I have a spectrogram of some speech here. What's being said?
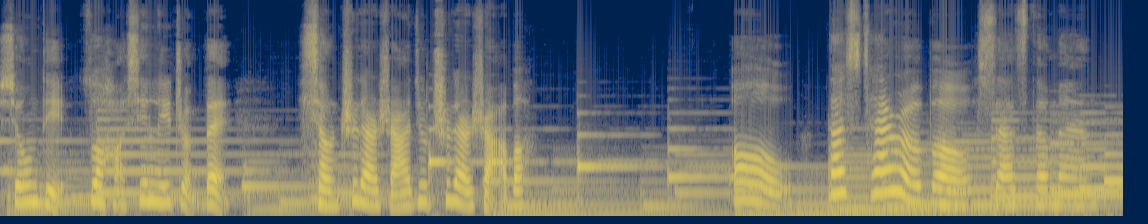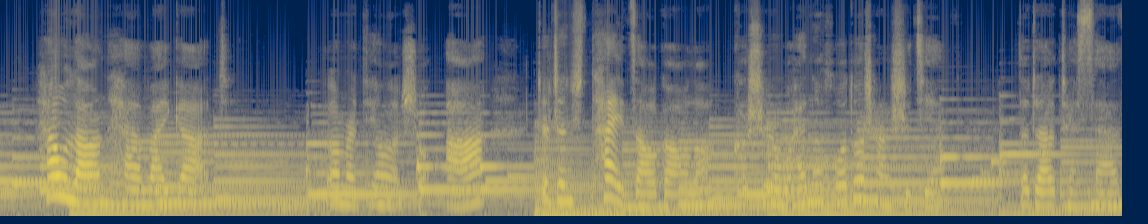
兄弟，做好心理准备，想吃点啥就吃点啥吧。” Oh, that's terrible, says the man. How long have I got? 哥们儿听了说：“啊，这真是太糟糕了。可是我还能活多长时间？”The doctor says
